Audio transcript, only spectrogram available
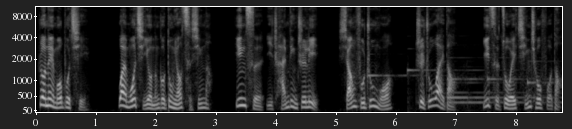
若内魔不起，外魔岂又能够动摇此心呢？因此以禅定之力降服诸魔，治诸外道，以此作为勤求佛道。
